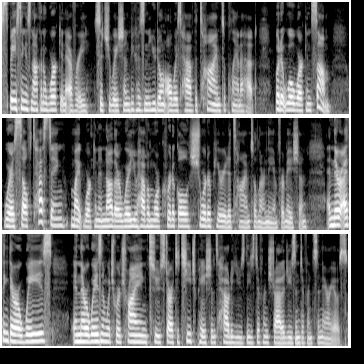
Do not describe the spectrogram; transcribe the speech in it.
Spacing is not going to work in every situation because you don't always have the time to plan ahead, but it will work in some. Whereas self testing might work in another where you have a more critical, shorter period of time to learn the information. And there, I think there are ways, and there are ways in which we're trying to start to teach patients how to use these different strategies in different scenarios.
